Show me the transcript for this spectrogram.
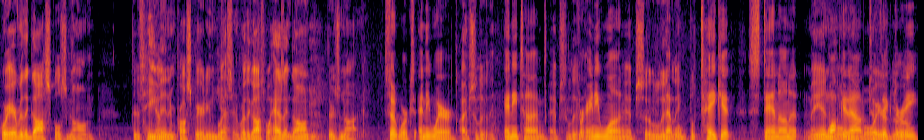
wherever the gospel's gone, there's healing and prosperity and blessing. Where the gospel hasn't gone, there's not. so? It works anywhere, Absolutely. anytime, Absolutely. for anyone Absolutely. that will take it, stand on it, Man, walk woman, it out boy, to victory.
